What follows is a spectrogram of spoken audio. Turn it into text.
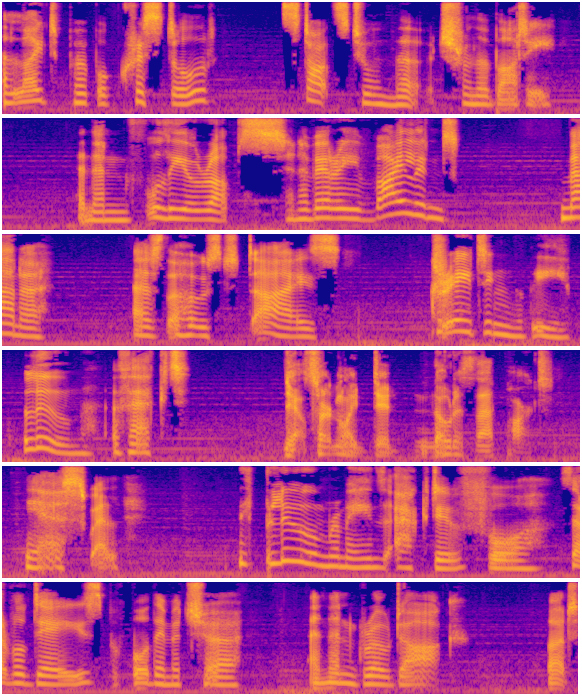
a light purple crystal starts to emerge from the body and then fully erupts in a very violent manner as the host dies, creating the bloom effect. Yeah, certainly did notice that part. Yes, well, the bloom remains active for several days before they mature and then grow dark. But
